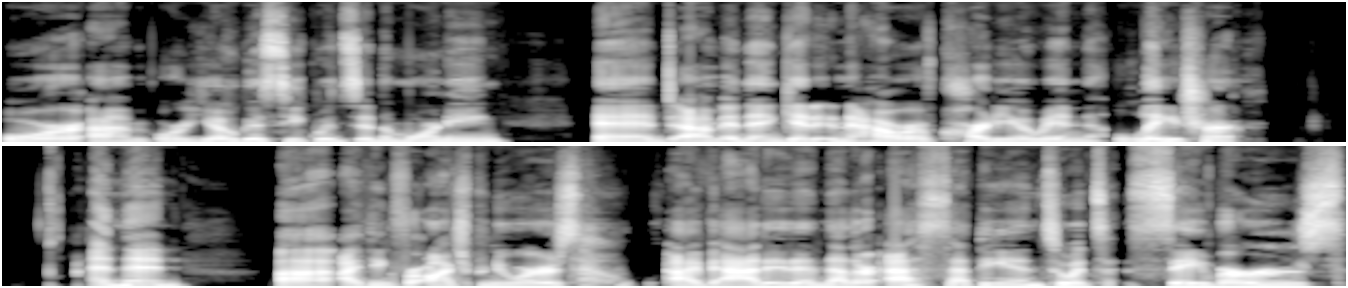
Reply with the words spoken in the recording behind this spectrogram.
or um, or yoga sequence in the morning, and um, and then get an hour of cardio in later. And then uh, I think for entrepreneurs, I've added another S at the end, so it's savers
